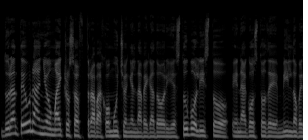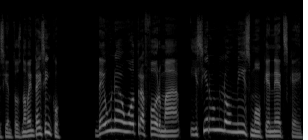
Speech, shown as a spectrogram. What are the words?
Durante un año Microsoft trabajó mucho en el navegador y estuvo listo en agosto de 1995. De una u otra forma, hicieron lo mismo que Netscape.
